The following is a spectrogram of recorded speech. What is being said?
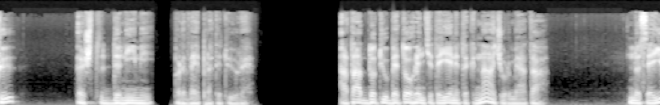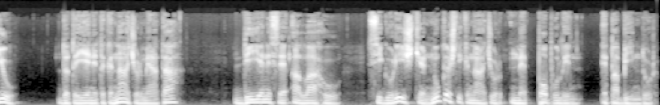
Ky është dënimi për veprat e tyre. Ata do t'ju betohen që të jeni të kënaqur me ata. Nëse ju do të jeni të kënaqur me ata, dijeni se Allahu sigurisht që nuk është i kënaqur me popullin e pabindur.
